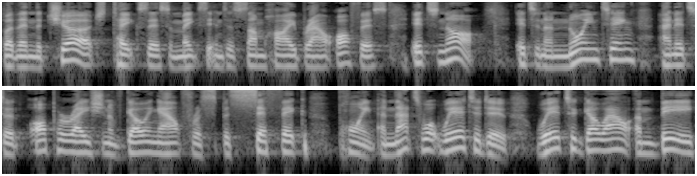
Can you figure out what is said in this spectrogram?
But then the church takes this and makes it into some highbrow office. It's not. It's an anointing and it's an operation of going out for a specific point. And that's what we're to do. We're to go out and be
